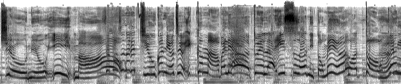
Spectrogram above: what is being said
九牛一毛。是不是那个九个牛只有一个毛罢了？啊，对了，意思哦，你懂没有？我懂，啊跟你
